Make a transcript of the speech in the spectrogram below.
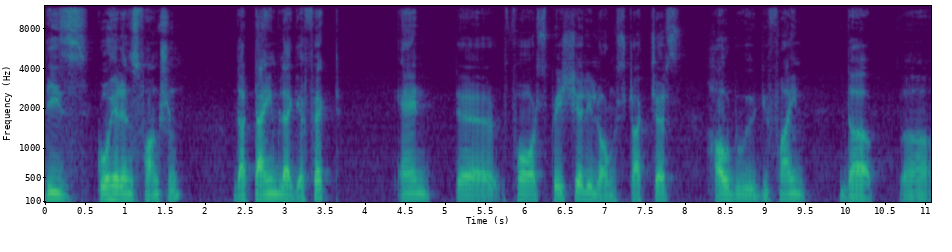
these coherence function, the time lag effect and uh, for spatially long structures how do we define the uh,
